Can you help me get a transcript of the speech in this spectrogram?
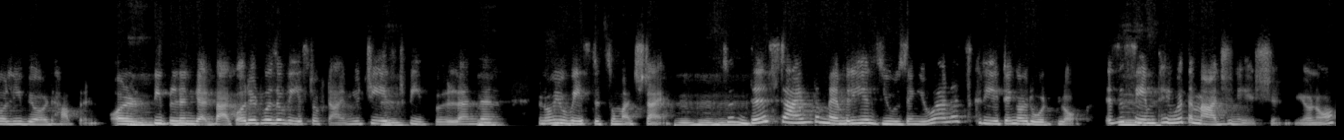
really weird happened, or mm-hmm. people didn't hmm. get back, or it was a waste of time. You chased mm people, and then you know you wasted so much time so this time the memory is using you and it's creating a roadblock it's the same hmm. thing with imagination, you know.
